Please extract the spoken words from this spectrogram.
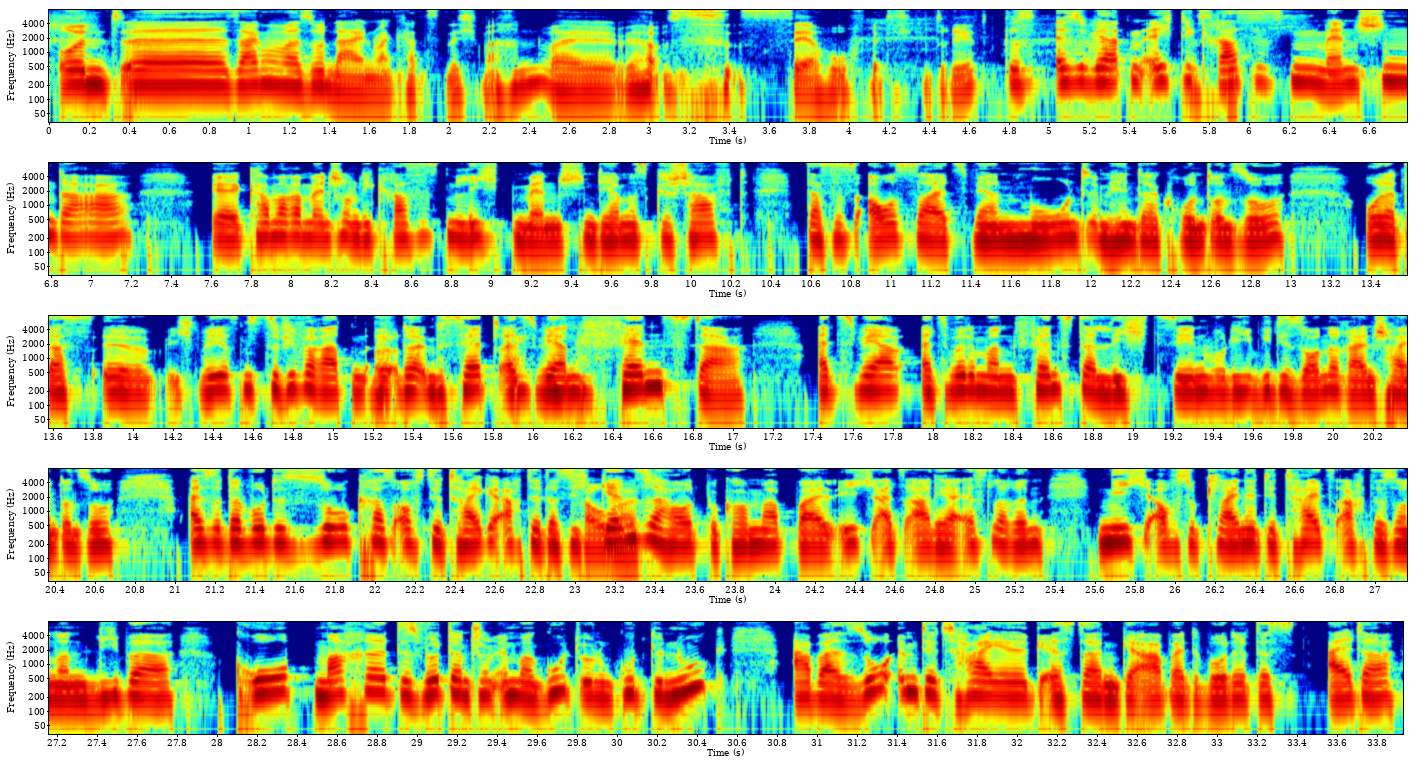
Und äh, sagen wir mal so, nein, man kann es nicht machen, weil wir haben es sehr hochwertig gedreht. Das, also wir hatten echt die krassesten Menschen da, äh, Kameramenschen und die krassesten Lichtmenschen. Die haben es geschafft, dass es aussah, als wäre ein Mond im Hintergrund und so. Oder dass, äh, ich will jetzt nicht zu viel verraten, oder im Set, als wären Fenster, als wäre, als würde man ein Fensterlicht sehen, wo die, wie die Sonne reinscheint und so. Also da wurde so krass aufs Detail geachtet, dass ich Zaubert. Gänsehaut bekommen habe, weil ich als ADHSlerin nicht auf so kleine Details achte, sondern lieber grob mache. Das wird dann schon immer gut und gut genug. Aber so im Detail gestern gearbeitet wurde, das Alter,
